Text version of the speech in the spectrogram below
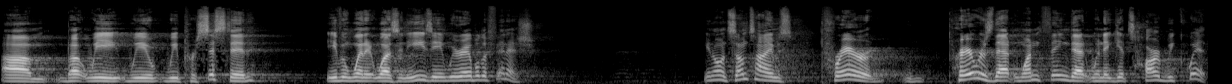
um, but we, we, we persisted even when it wasn't easy, and we were able to finish. You know, and sometimes prayer, prayer is that one thing that when it gets hard, we quit.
